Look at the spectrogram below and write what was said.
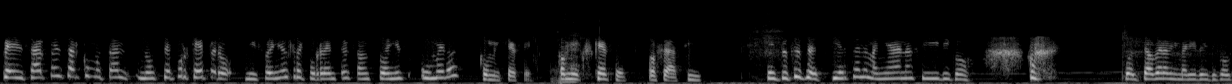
pensar, pensar como tal, no sé por qué, pero mis sueños recurrentes son sueños húmedos con mi jefe, con mi ex jefe, o sea, sí. Entonces despierto en la mañana así y digo, volteo a ver a mi marido y digo,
